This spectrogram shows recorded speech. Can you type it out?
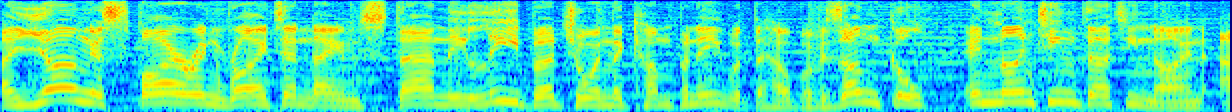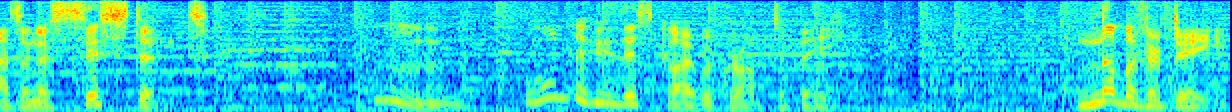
A young, aspiring writer named Stanley Lieber joined the company with the help of his uncle in 1939 as an assistant. Hmm, I wonder who this guy would grow up to be. Number 15.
